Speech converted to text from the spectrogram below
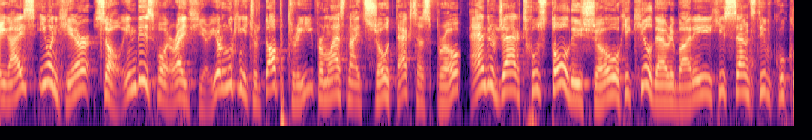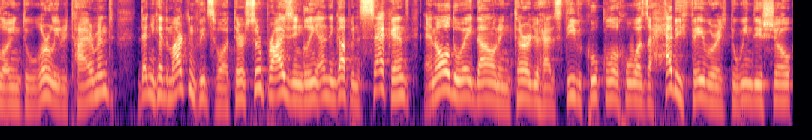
Hey guys, Ivan here. So, in this photo right here, you're looking at your top 3 from last night's show Texas Pro. Andrew Jack, who stole this show, he killed everybody, he sent Steve Kuclo into early retirement, then you had Martin Fitzwater, surprisingly ending up in second, and all the way down in third you had Steve Kuclo who was a heavy favorite to win this show.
